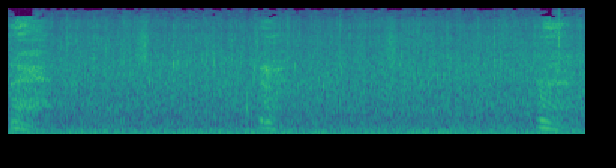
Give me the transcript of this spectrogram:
哎，嗯，嗯。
